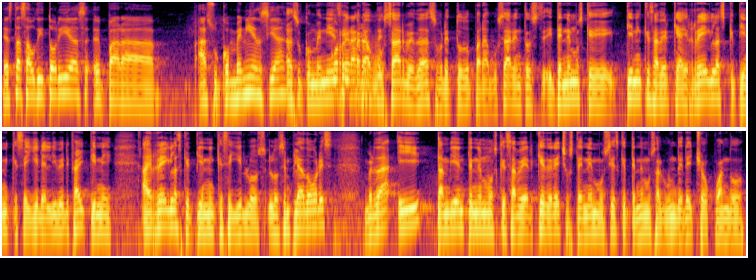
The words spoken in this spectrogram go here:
estas auditorías eh, para a su conveniencia. A su conveniencia y para abusar, ¿verdad? Sobre todo para abusar. Entonces, y tenemos que, tienen que saber que hay reglas que tiene que seguir el Liberify, tiene, hay reglas que tienen que seguir los, los empleadores, ¿verdad? Y también tenemos que saber qué derechos tenemos, si es que tenemos algún derecho cuando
